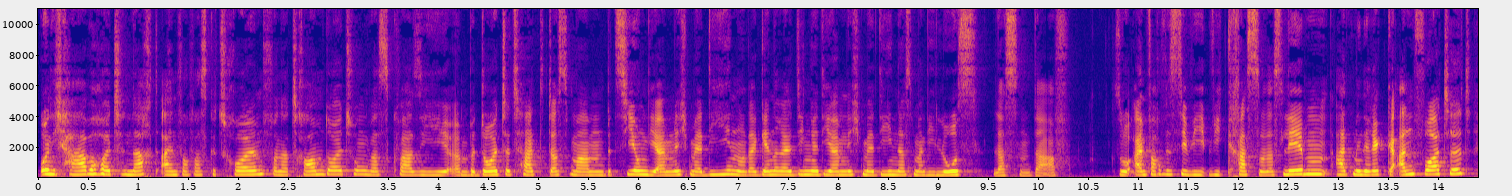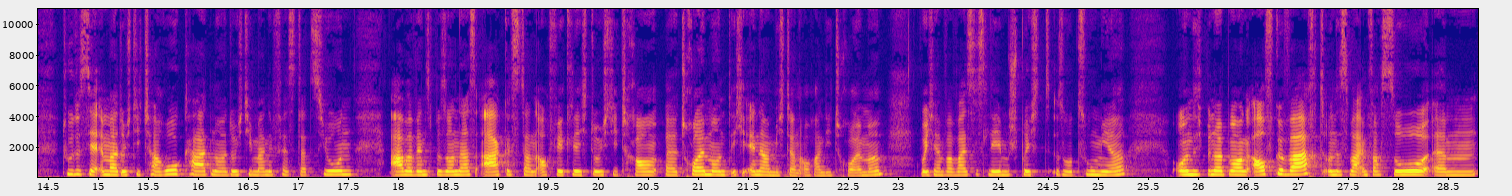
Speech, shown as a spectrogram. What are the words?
Und ich habe heute Nacht einfach was geträumt von einer Traumdeutung, was quasi ähm, bedeutet hat, dass man Beziehungen, die einem nicht mehr dienen oder generell Dinge, die einem nicht mehr dienen, dass man die loslassen darf. So einfach wisst ihr, wie, wie krass so. Das Leben hat mir direkt geantwortet, tut es ja immer durch die Tarotkarten oder durch die Manifestation, aber wenn es besonders arg ist, dann auch wirklich durch die Trau äh, Träume und ich erinnere mich dann auch an die Träume, wo ich einfach weiß, das Leben spricht so zu mir. Und ich bin heute Morgen aufgewacht und es war einfach so ähm,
